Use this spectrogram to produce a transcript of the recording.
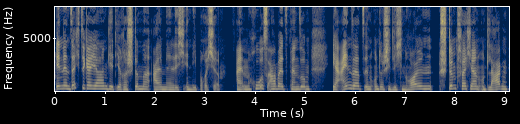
In den 60er Jahren geht ihre Stimme allmählich in die Brüche. Ein hohes Arbeitspensum, ihr Einsatz in unterschiedlichen Rollen, Stimmfächern und Lagen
